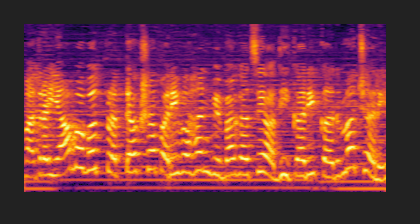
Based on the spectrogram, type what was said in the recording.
मात्र याबाबत प्रत्यक्ष परिवहन विभागाचे अधिकारी कर्मचारी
